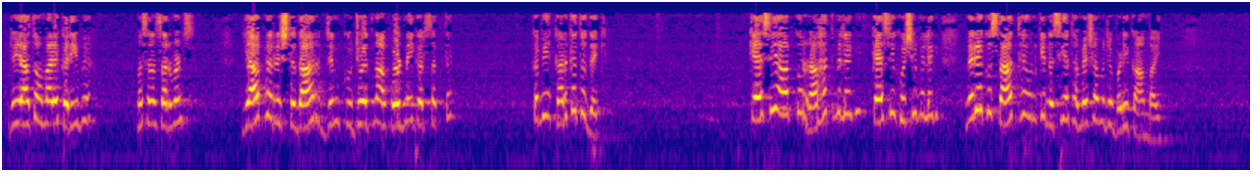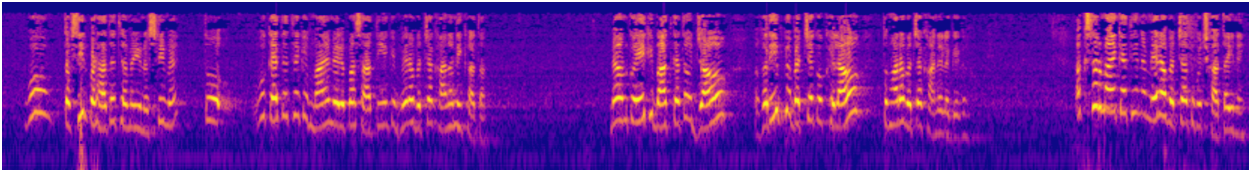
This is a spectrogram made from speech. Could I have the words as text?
جو یا تو ہمارے قریب ہے مثلا سروینٹس یا پھر رشتے دار جن کو جو اتنا افورڈ نہیں کر سکتے۔ کبھی کر کے تو دیکھیں۔ کیسی آپ کو راحت ملے گی؟ کیسی خوشی ملے گی؟ میرے ایک استاد تھے، ان کی نصیحت ہمیشہ مجھے بڑی کام آئی۔ وہ تفصیل پڑھاتے تھے ہمیں یونیورسٹی میں، تو وہ کہتے تھے کہ مائیں میرے پاس آتی ہیں کہ میرا بچہ کھانا نہیں کھاتا۔ میں ان کو ایک ہی بات کہتا ہوں، جاؤ، غریب کے بچے کو کھلاؤ، تمہارا بچہ کھانے لگے گا۔ اکثر مائیں کہتی ہیں نا میرا بچہ تو کچھ کھاتا ہی نہیں۔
